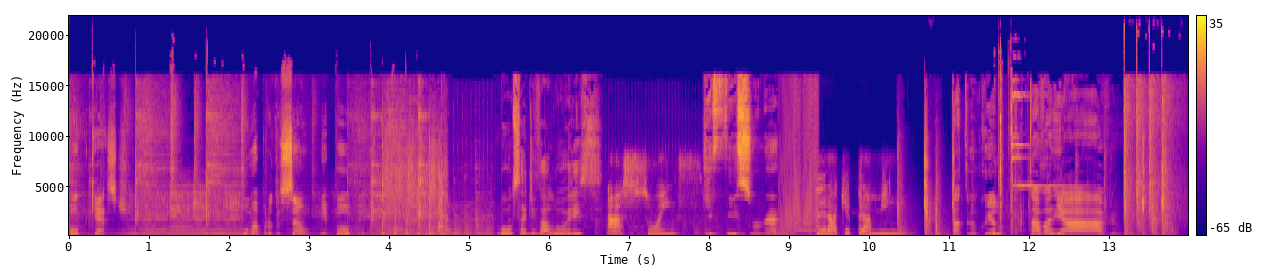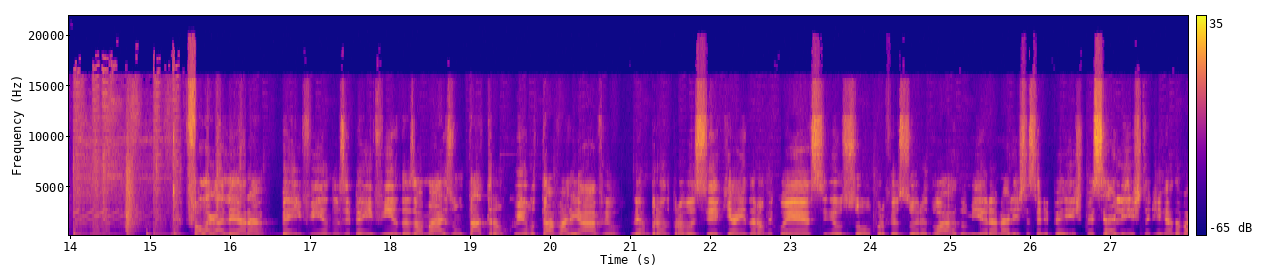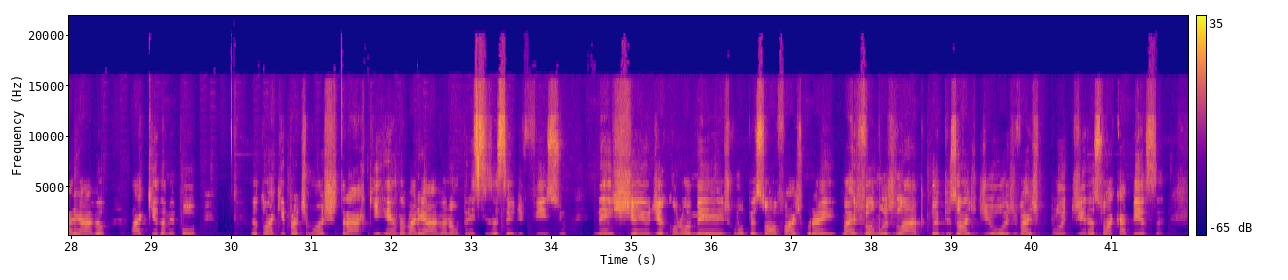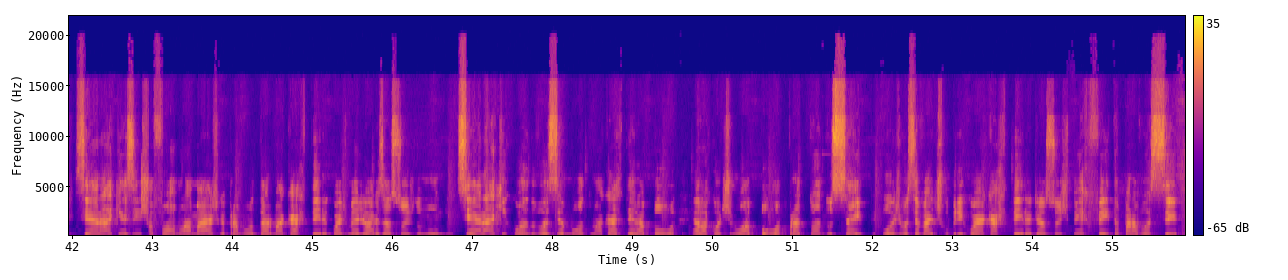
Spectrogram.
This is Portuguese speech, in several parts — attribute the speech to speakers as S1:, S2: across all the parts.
S1: Poupecast. Uma produção Me Poupe.
S2: Bolsa de valores?
S3: Ações?
S4: Difícil, né?
S3: Será que é pra mim?
S1: Tá tranquilo? Tá variável.
S5: Fala galera, bem-vindos e bem-vindas a mais um Tá Tranquilo, Tá Variável. Lembrando para você que ainda não me conhece, eu sou o professor Eduardo Mira, analista CNPI, especialista de renda variável aqui da Me Poupe. Eu estou aqui para te mostrar que renda variável não precisa ser difícil nem cheio de economias, como o pessoal faz por aí. Mas vamos lá, porque o episódio de hoje vai explodir a sua cabeça. Será que existe uma fórmula mágica para montar uma carteira com as melhores ações do mundo? Será que quando você monta uma carteira boa, ela continua boa para todo sempre? Hoje você vai descobrir qual é a carteira de ações perfeita para você.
